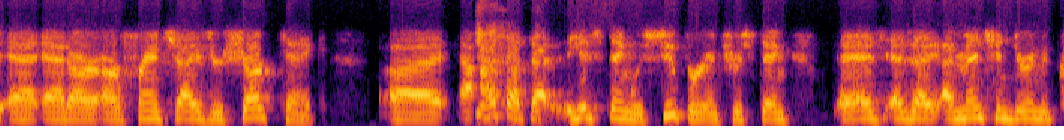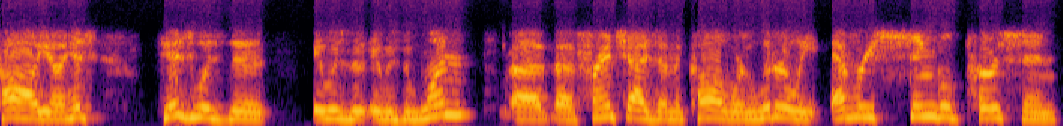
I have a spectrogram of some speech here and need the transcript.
at, at our, our franchisor Shark Tank. Uh, yeah. I thought that his thing was super interesting. As, as I, I, mentioned during the call, you know, his, his was the, it was the, it was the one uh, uh, franchise on the call where literally every single person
